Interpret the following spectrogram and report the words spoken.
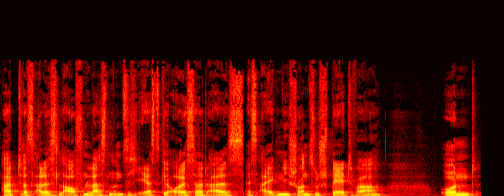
hat das alles laufen lassen und sich erst geäußert, als es eigentlich schon zu spät war und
